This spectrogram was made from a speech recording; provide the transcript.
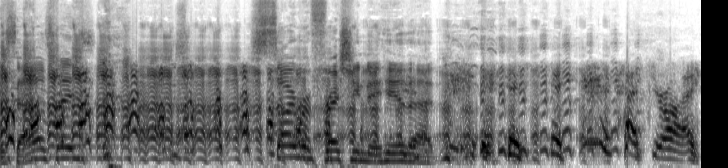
Leigh Sales. It's so refreshing to hear that. That's right.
